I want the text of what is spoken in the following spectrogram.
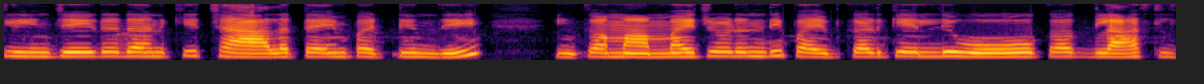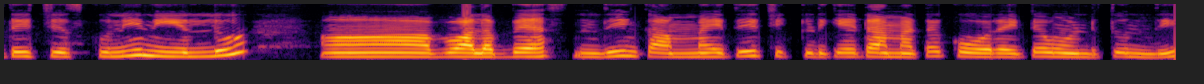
క్లీన్ చేయడానికి చాలా టైం పట్టింది. ఇంకా మా అమ్మాయి చూడండి పైపు కాడికి వెళ్ళి ఓ ఒక గ్లాసులు తెచ్చేసుకుని నీళ్ళు వలబేస్తుంది. ఇంకా అమ్మ అయితే చిక్కుడుకాయ టమాటా కూర అయితే వండుతుంది.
